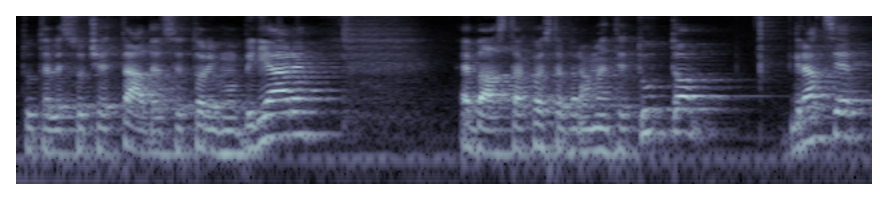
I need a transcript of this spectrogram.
tutte le società del settore immobiliare. E basta, questo è veramente tutto. Grazie,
